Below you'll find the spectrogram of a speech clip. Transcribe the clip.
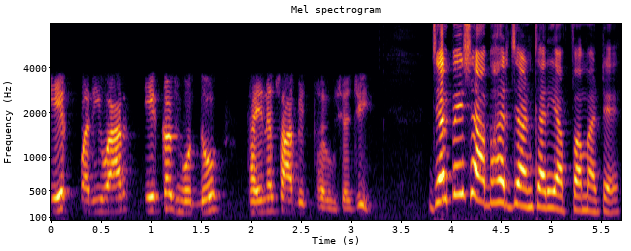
એક પરિવાર, એક જ હોદ્દો થઈને સાબિત થયું છે. જી. જલ્પેશ, આભાર જાણકારી આપવા માટે.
